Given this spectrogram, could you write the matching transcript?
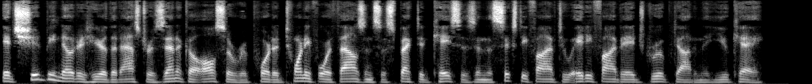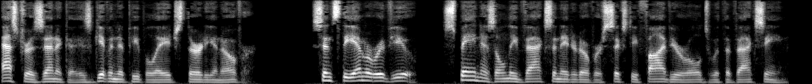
It should be noted here that AstraZeneca also reported 24,000 suspected cases in the 65 to 85 age group. In the UK, AstraZeneca is given to people aged 30 and over. Since the EMA review, Spain has only vaccinated over 65 year olds with the vaccine.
